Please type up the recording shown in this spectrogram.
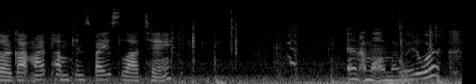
So I got my pumpkin spice latte and I'm on my way to work.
